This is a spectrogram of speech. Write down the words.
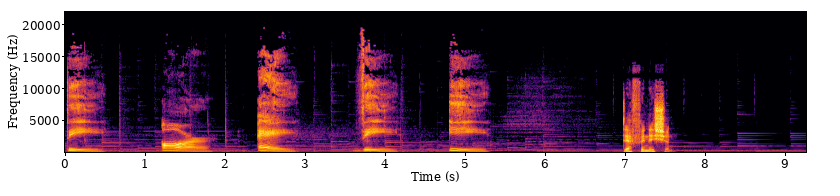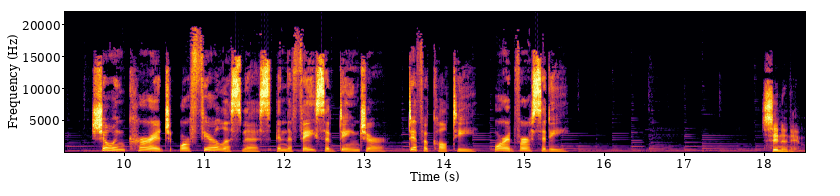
B R A V E. Definition Showing courage or fearlessness in the face of danger, difficulty, or adversity. Synonym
